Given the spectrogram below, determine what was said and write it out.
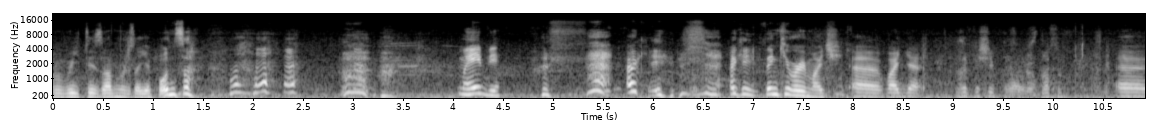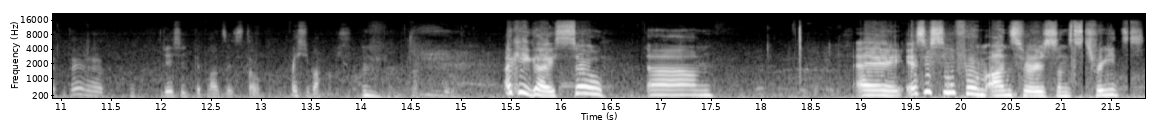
ви вийти замуж за японця? Maybe. Окей. Окей, thank you very much. Uh, Ваня, запиши, пожалуйста. Uh, ты 10-15 стал. Спасибо. Okay, guys, so um, uh, as you see from answers on streets,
